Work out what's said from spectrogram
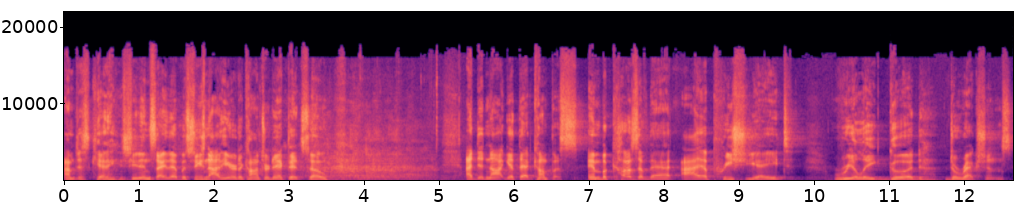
I'm just kidding. She didn't say that, but she's not here to contradict it, so. I did not get that compass. And because of that, I appreciate really good directions.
